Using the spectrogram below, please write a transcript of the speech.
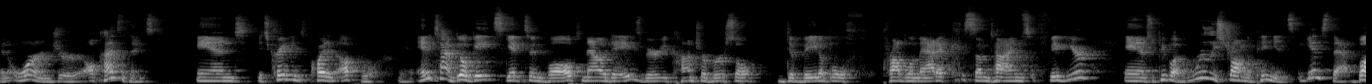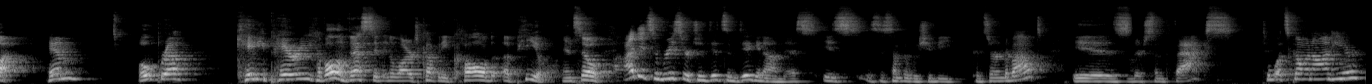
an orange or all kinds of things. And it's creating quite an uproar. Anytime Bill Gates gets involved nowadays, very controversial, debatable, problematic sometimes figure. And so people have really strong opinions against that. But him, Oprah, Katy Perry have all invested in a large company called Apeel. And so I did some research and did some digging on this. Is, is this something we should be concerned about? Is there some facts to what's going on here?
